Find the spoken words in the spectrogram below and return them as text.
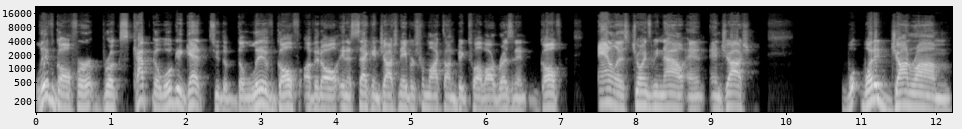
LIV golfer Brooks Koepka. We're going to get to the, the LIV golf of it all in a second. Josh Neighbors from Locked On Big 12, our resident golf analyst, joins me now. And, and Josh, what, what did Jon Rahm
